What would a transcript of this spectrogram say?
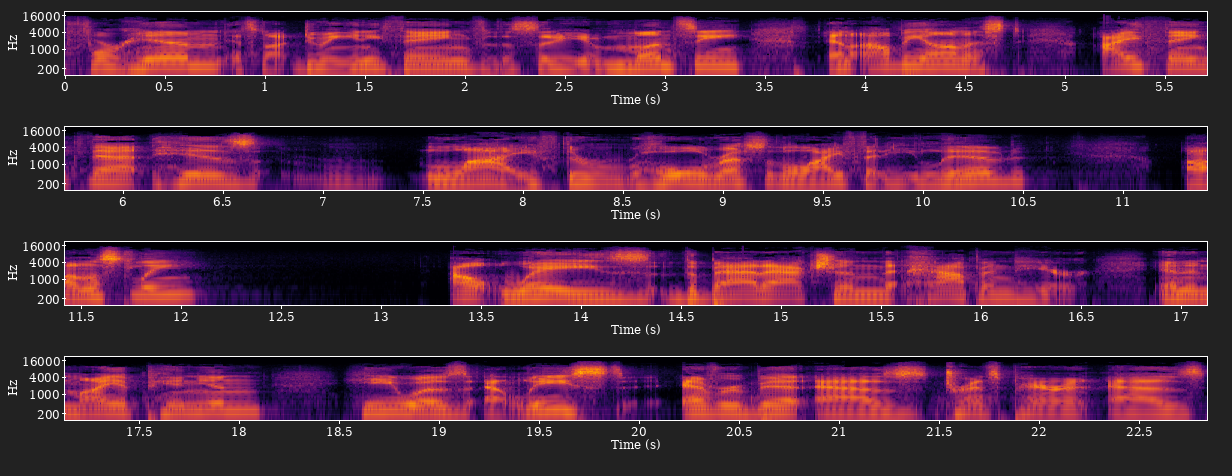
for him. It's not doing anything for the city of Muncie. And I'll be honest, I think that his life, the whole rest of the life that he lived, honestly, outweighs the bad action that happened here. And in my opinion, he was at least every bit as transparent as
